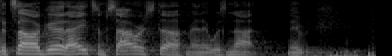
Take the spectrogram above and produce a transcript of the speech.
it's all good. I ate some sour stuff, man. It was not. It, it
